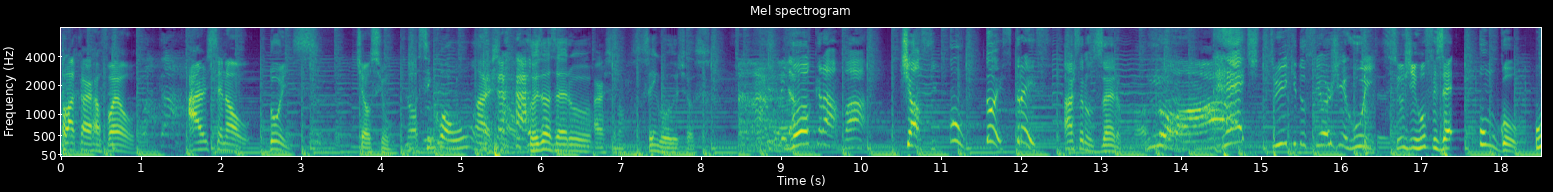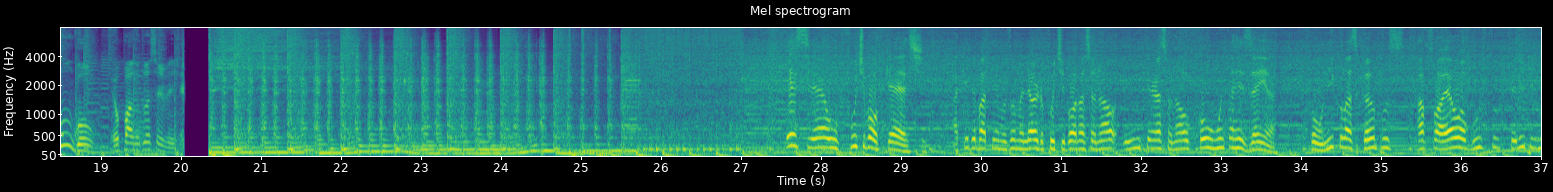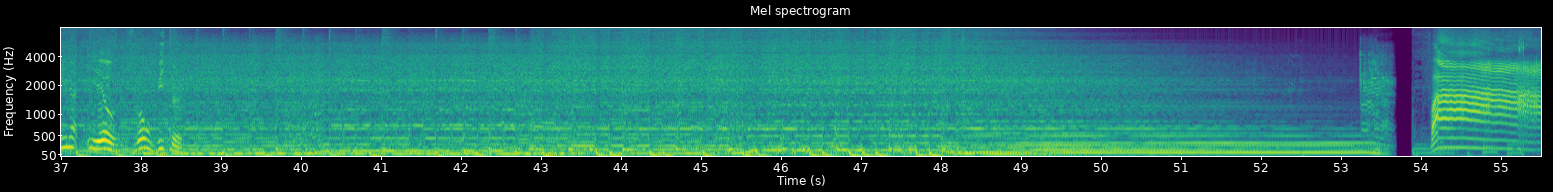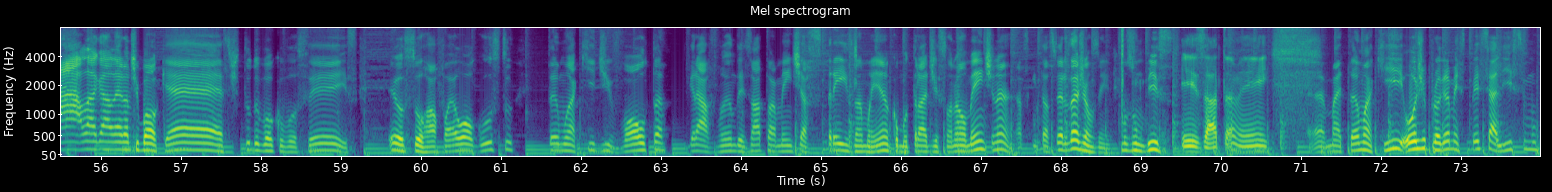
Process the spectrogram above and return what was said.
Placar, Rafael. Arsenal 2, Chelsea 1. 5x1 Arsenal. 2x0 Arsenal. Sem gol do Chelsea. Vou cravar. Chelsea 1, 2, 3. Arsenal 0. Hat-trick do senhor Giroud. Se o Giroud fizer um gol, um gol, eu pago duas cervejas. Esse é o Futebolcast. Aqui debatemos o melhor do futebol nacional e internacional com muita resenha. Com Nicolas Campos, Rafael Augusto, Felipe Mina e eu, João Vitor. Fala galera do Futebolcast, tudo bom com vocês? Eu sou Rafael Augusto, estamos aqui de volta, gravando exatamente às três da manhã, como tradicionalmente, né? Às quintas-feiras, né, Joãozinho? Somos zumbis. Exatamente. É, mas estamos aqui. Hoje o programa é especialíssimo.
